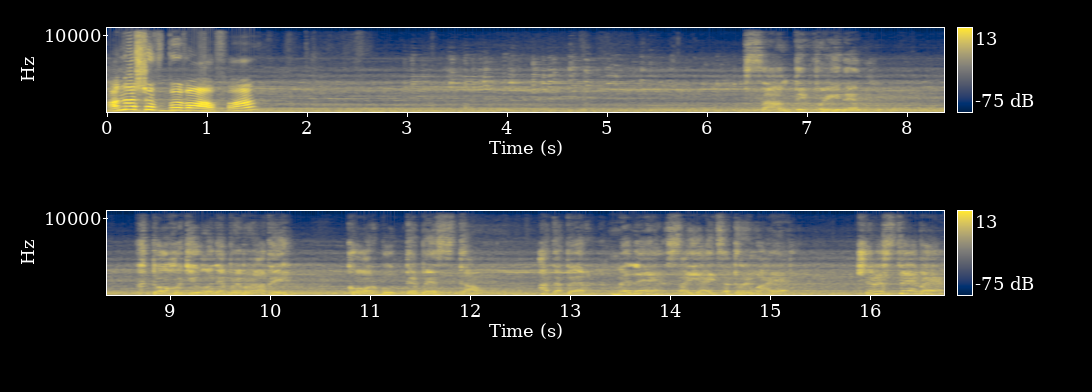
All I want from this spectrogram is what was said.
А на що вбивав, а? Сам ти винен. Хто хотів мене прибрати? Корбут тебе здав. А тепер мене за яйця тримає. Через тебе.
